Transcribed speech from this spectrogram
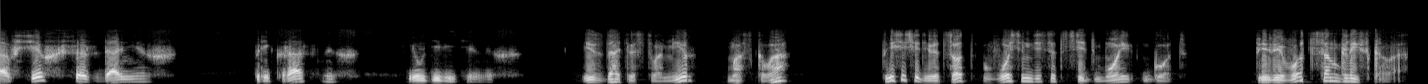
о всех созданиях прекрасных и удивительных. Издательство «Мир», Москва, 1987 год. Перевод с английского.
